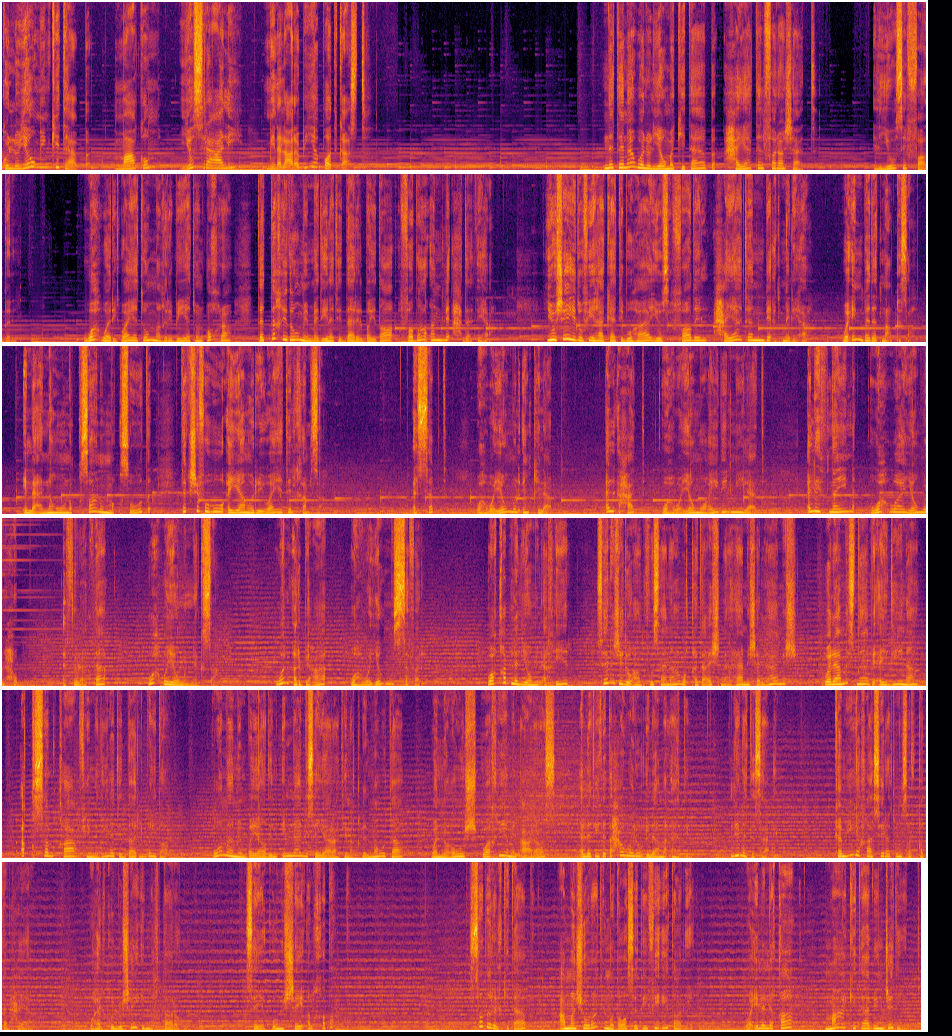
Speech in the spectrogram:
كل يوم كتاب معكم يسرى علي من العربية بودكاست. نتناول اليوم كتاب حياة الفراشات ليوسف فاضل، وهو رواية مغربية أخرى تتخذ من مدينة الدار البيضاء فضاء لأحداثها. يشيد فيها كاتبها يوسف فاضل حياة بأكملها، وإن بدت ناقصة. إلا أنه نقصان مقصود تكشفه أيام الرواية الخمسة. السبت وهو يوم الانقلاب. الأحد وهو يوم عيد الميلاد. الاثنين وهو يوم الحب. الثلاثاء وهو يوم النكسة. والأربعاء وهو يوم السفر. وقبل اليوم الأخير سنجد أنفسنا وقد عشنا هامش الهامش ولامسنا بأيدينا أقصى القاع في مدينة الدار البيضاء. وما من بياض إلا لسيارات نقل الموتى والنعوش وخيم الأعراس التي تتحول إلى مآتم لنتساءل. كم هي خاسرة صفقة الحياة؟ وهل كل شيء نختاره سيكون الشيء الخطأ؟ صدر الكتاب عن منشورات المتوسط في إيطاليا. وإلى اللقاء مع كتاب جديد.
